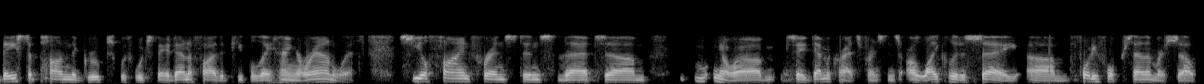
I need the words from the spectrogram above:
based upon the groups with which they identify the people they hang around with. You'll find, for instance, that um, you know, um, say Democrats, for instance, are likely to say um, 44% of them or so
